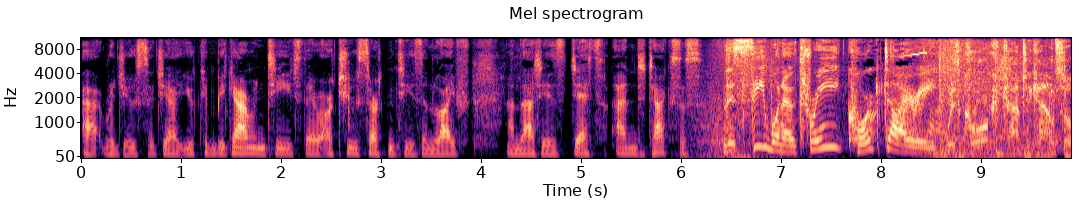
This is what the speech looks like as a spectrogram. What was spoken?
uh, reduce it. Yeah, you can be guaranteed there are two certainties in life, and that is death and taxes. The C103 Cork Diary. With Cork County Council,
